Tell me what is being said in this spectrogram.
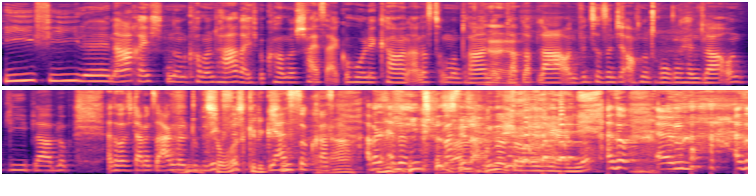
wie viele Nachrichten und Kommentare ich bekomme, scheiß Alkoholiker und alles drum und dran ja, und bla bla bla. Und Winzer sind ja auch nur Drogenhändler und bliblablub. Also was ich damit sagen will, du bewegst so was dich. Ja, ist so krass. Ja. Aber also, was, sind auch nur Drogenhändler? Also, ähm, also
